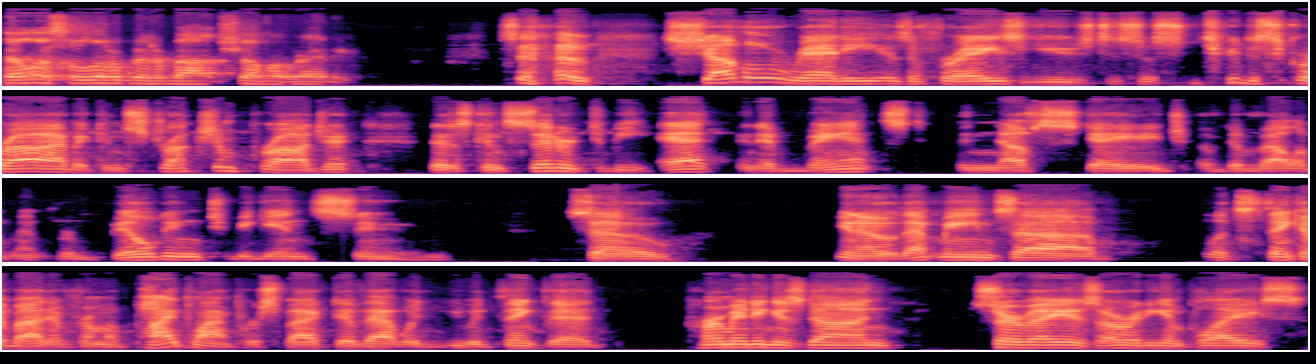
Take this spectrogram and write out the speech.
Tell us a little bit about shovel ready. So, shovel ready is a phrase used to, to describe a construction project that is considered to be at an advanced enough stage of development for building to begin soon. So, you know, that means uh, let's think about it from a pipeline perspective. That would you would think that permitting is done, survey is already in place,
